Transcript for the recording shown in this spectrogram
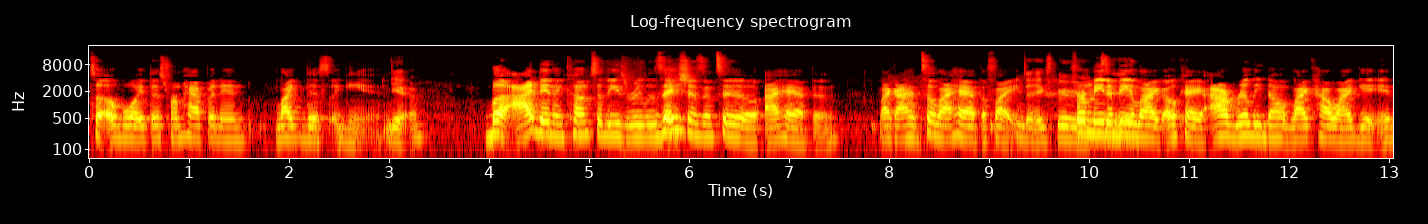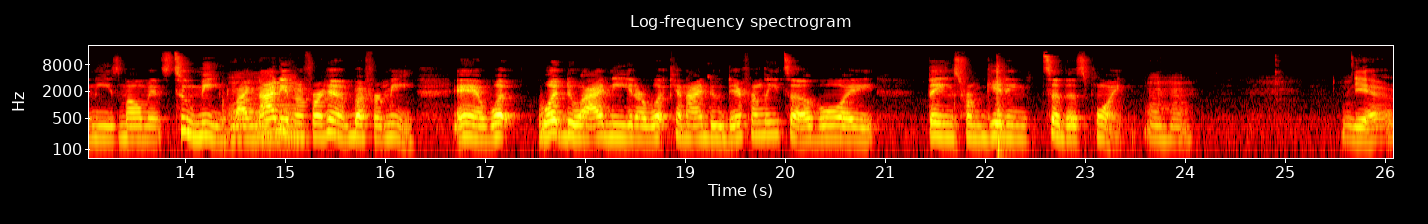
to avoid this from happening like this again? Yeah. But I didn't come to these realizations until I had them. Like I until I had the fight. The experience. For me to be like, okay, I really don't like how I get in these moments to me. Like not Mm-hmm. even for him, but for me. And what what do I need or what can I do differently to avoid things from getting to this point? Yeah.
